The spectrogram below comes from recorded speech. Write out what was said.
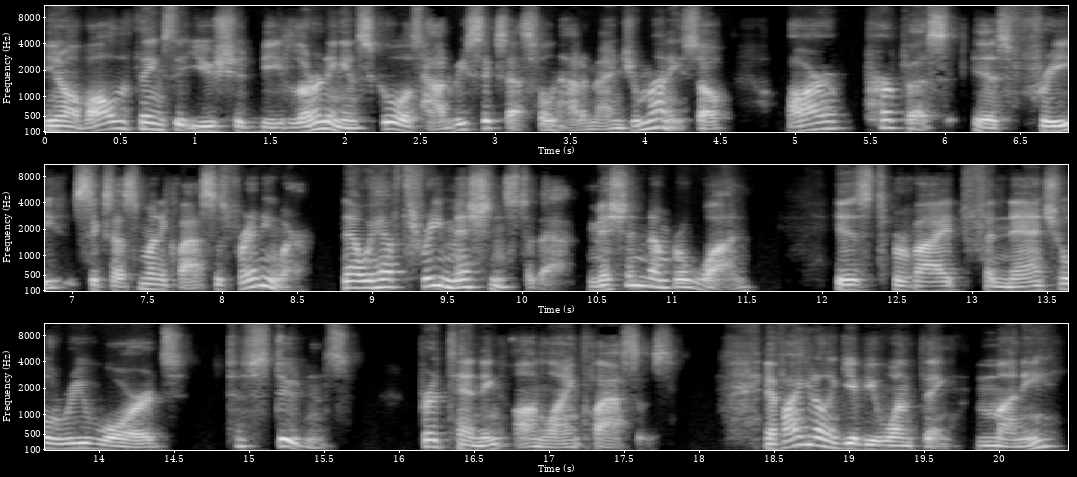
You know, of all the things that you should be learning in school is how to be successful and how to manage your money. So our purpose is free success and money classes for anywhere. Now we have three missions to that. Mission number one is to provide financial rewards to students for attending online classes. If I could only give you one thing, money,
